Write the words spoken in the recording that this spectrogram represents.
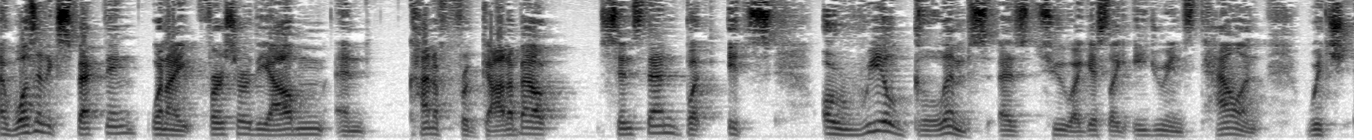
I wasn't expecting when I first heard the album and kind of forgot about since then, but it's a real glimpse as to, I guess, like Adrienne's talent, which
